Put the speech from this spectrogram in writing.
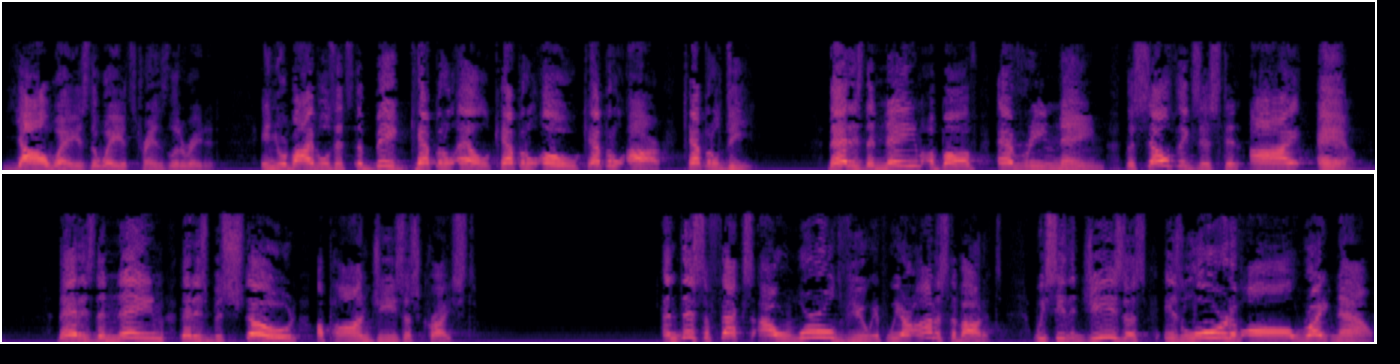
Yahweh is the way it's transliterated. In your Bibles, it's the big capital L, capital O, capital R, capital D. That is the name above every name. The self-existent I am. That is the name that is bestowed upon Jesus Christ. And this affects our worldview if we are honest about it. We see that Jesus is Lord of all right now.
